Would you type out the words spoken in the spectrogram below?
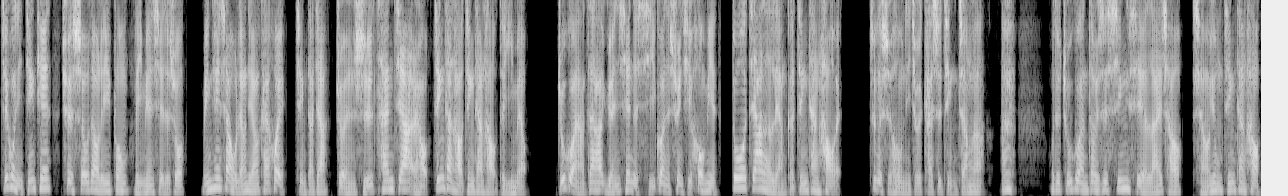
结果你今天却收到了一封里面写着说，明天下午两点要开会，请大家准时参加，然后惊叹号惊叹号的 email。主管啊，在他原先的习惯的讯息后面多加了两个惊叹号，诶，这个时候你就会开始紧张了。哎，我的主管到底是心血来潮想要用惊叹号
